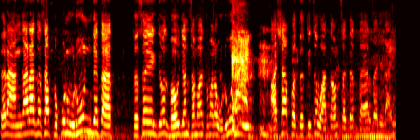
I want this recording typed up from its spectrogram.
तर अंगारा जसा फुकून उडवून देतात तसं एक दिवस बहुजन समाज तुम्हाला उडवून देईल. अशा पद्धतीचं वातावरण सध्या तयार झालेलं आहे.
